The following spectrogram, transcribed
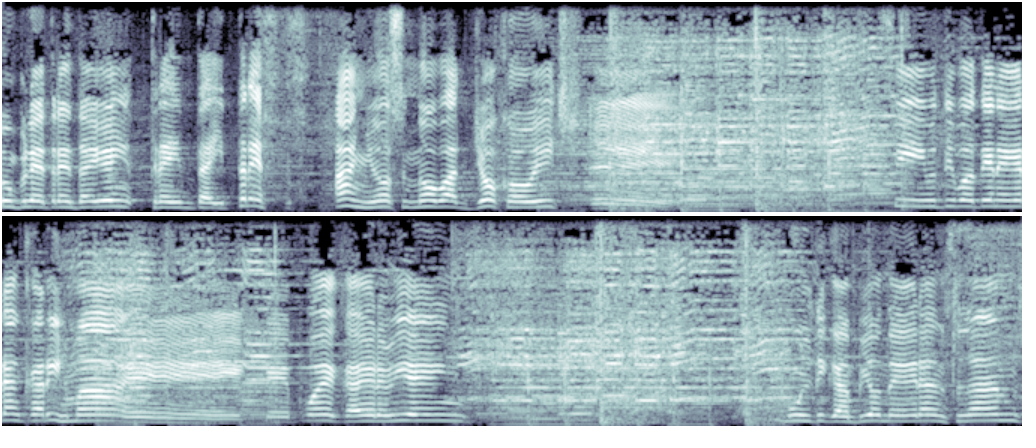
cumple 31 33 años Novak Djokovic. eh, sí, un tipo que tiene gran carisma, eh, que puede caer bien. Multicampeón de Grand Slams,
